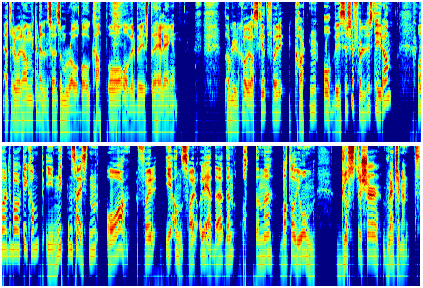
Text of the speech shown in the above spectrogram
Jeg tror han kledde seg ut som Robocop og overbeviste hele gjengen. Da blir du ikke overrasket, for Carton overbeviser selvfølgelig styret han. Og han er tilbake i kamp i 1916 og får i ansvar å lede den åttende bataljon, Gloucestershire Regiment.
